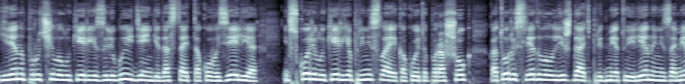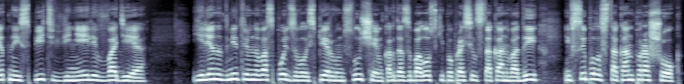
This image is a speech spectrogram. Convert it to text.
Елена поручила Лукерье за любые деньги достать такого зелья, и вскоре Лукерья принесла ей какой-то порошок, который следовало лишь дать предмету Елены незаметно испить в вине или в воде. Елена Дмитриевна воспользовалась первым случаем, когда Заболоцкий попросил стакан воды и всыпала в стакан порошок.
